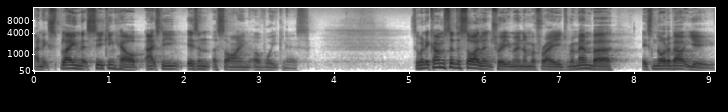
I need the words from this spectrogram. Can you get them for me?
and explain that seeking help actually isn't a sign of weakness. So, when it comes to the silent treatment, I'm afraid, remember it's not about you.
